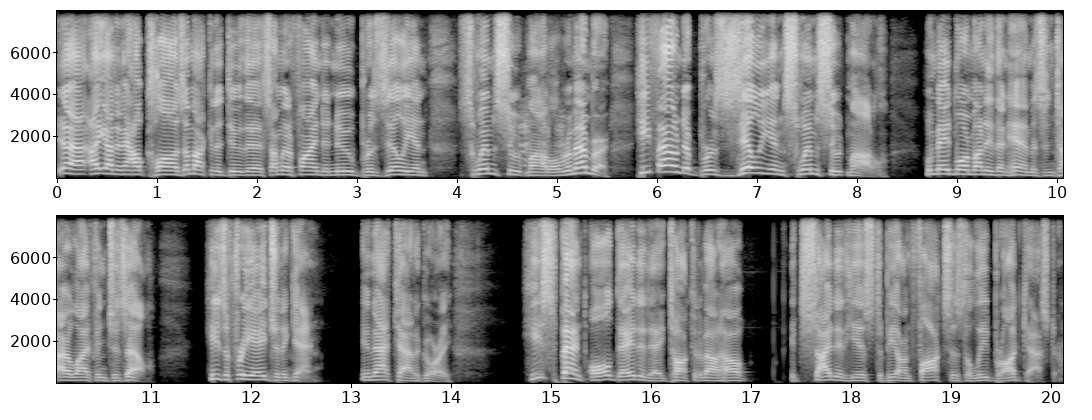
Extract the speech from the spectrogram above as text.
Yeah, I got an out clause. I'm not going to do this. I'm going to find a new Brazilian swimsuit model. Remember, he found a Brazilian swimsuit model who made more money than him his entire life in Gisele. He's a free agent again in that category. He spent all day today talking about how excited he is to be on Fox as the lead broadcaster.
